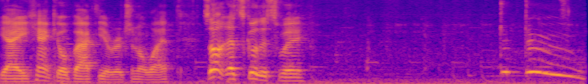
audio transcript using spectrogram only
Yeah, you can't go back the original way. So, let's go this way. Doo -doo.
